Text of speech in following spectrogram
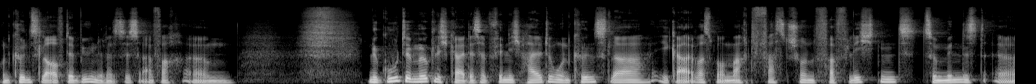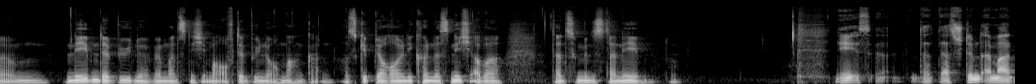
und Künstler auf der Bühne, das ist einfach ähm, eine gute Möglichkeit. Deshalb finde ich Haltung und Künstler, egal was man macht, fast schon verpflichtend, zumindest ähm, neben der Bühne, wenn man es nicht immer auf der Bühne auch machen kann. Also es gibt ja Rollen, die können das nicht, aber dann zumindest daneben. Ne? Nee, es, das stimmt. Einmal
